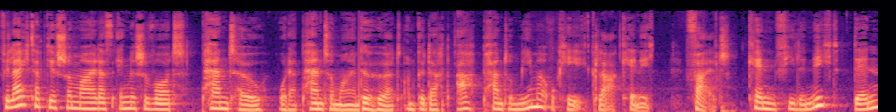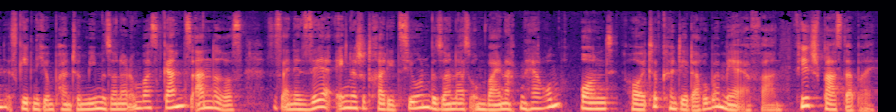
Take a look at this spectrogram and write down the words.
Vielleicht habt ihr schon mal das englische Wort Panto oder Pantomime gehört und gedacht, ach, Pantomime, okay, klar, kenne ich. Falsch. Kennen viele nicht, denn es geht nicht um Pantomime, sondern um was ganz anderes. Es ist eine sehr englische Tradition, besonders um Weihnachten herum. Und heute könnt ihr darüber mehr erfahren. Viel Spaß dabei.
